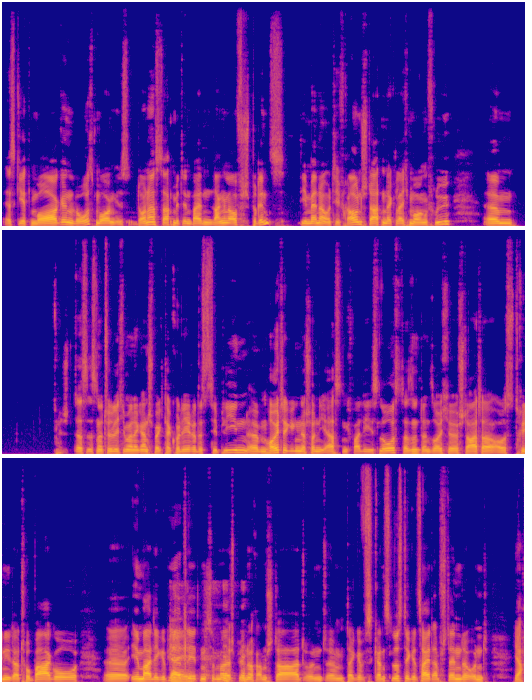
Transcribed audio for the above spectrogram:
Es geht morgen los. Morgen ist Donnerstag mit den beiden Langlauf-Sprints. Die Männer und die Frauen starten da gleich morgen früh. Ähm, das ist natürlich immer eine ganz spektakuläre Disziplin. Ähm, heute gingen da schon die ersten Qualis los. Da sind dann solche Starter aus Trinidad Tobago, äh, ehemalige Biathleten zum Beispiel noch am Start und ähm, da gibt's ganz lustige Zeitabstände und ja,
